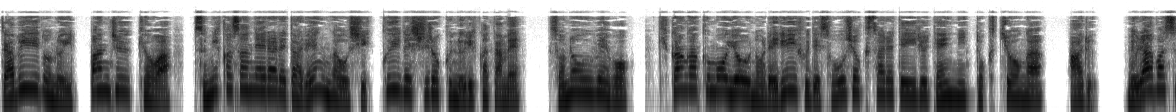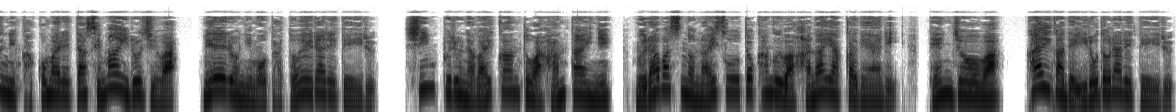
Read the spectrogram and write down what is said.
ザビードの一般住居は積み重ねられたレンガを漆喰で白く塗り固め、その上を幾何学模様のレリーフで装飾されている点に特徴がある。村バスに囲まれた狭い路地は迷路にも例えられている。シンプルな外観とは反対に、村バスの内装と家具は華やかであり、天井は絵画で彩られている。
